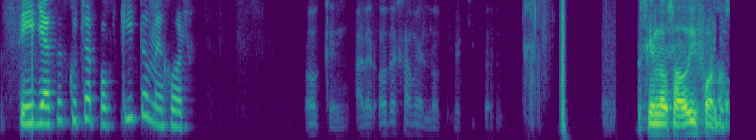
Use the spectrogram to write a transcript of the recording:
Sí, ya se escucha poquito mejor. Ok, a ver, o déjame lo que quito. Sin los audífonos.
